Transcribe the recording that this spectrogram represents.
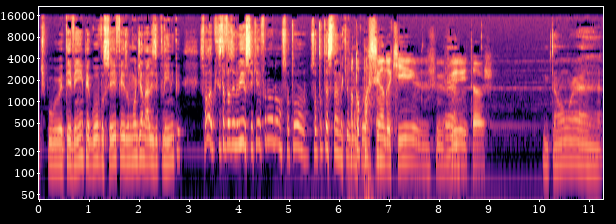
Tipo, o ET vem, pegou você e fez um monte de análise clínica. Você fala, por que você está fazendo isso? Você quer? Eu falo, não, não, só tô, só tô testando aqui Eu alguma tô coisa. passeando aqui, ver e tal. Então, é.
